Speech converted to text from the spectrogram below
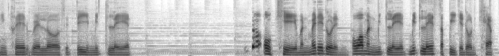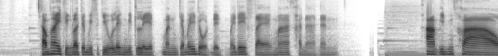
Increase Velocity Mid Late ก็โอเค มันไม่ได้โดดเด่น เพราะว่ามัน Mid Late Mid Late Speed จะโดนแคปทำให้ถึงเราจะมีสกิลเร่ง Mid Late มันจะไม่โดดเด่นไม่ได้แซงมากขนาดนั้น Arm in Cloud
